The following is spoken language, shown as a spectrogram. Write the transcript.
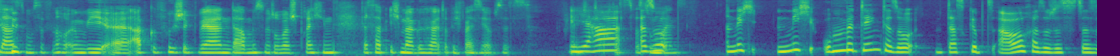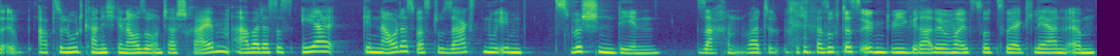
das muss jetzt noch irgendwie äh, abgefrühstückt werden. Da müssen wir drüber sprechen. Das habe ich mal gehört, aber ich weiß nicht, ob es jetzt vielleicht ja, ist, was also, du meinst. Nicht, nicht unbedingt, also das gibt es auch, also das, das absolut kann ich genauso unterschreiben, aber das ist eher genau das, was du sagst, nur eben zwischen den Sachen. Warte, ich versuche das irgendwie gerade mal so zu erklären. Ähm,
